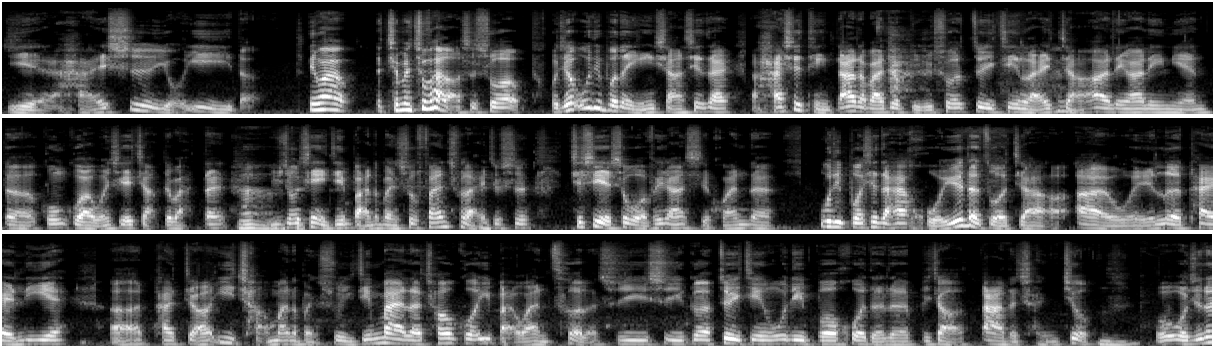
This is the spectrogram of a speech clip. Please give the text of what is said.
也还是有意义的。另外，前面朱派老师说，我觉得乌迪波的影响现在还是挺大的吧？就比如说最近来讲，二零二零年的龚古尔文学奖，对吧？但余中宪已经把那本书翻出来，就是其实也是我非常喜欢的乌迪波现在还活跃的作家阿尔维勒泰列，呃，他叫《异常》嘛，那本书已经卖了超过一百万册了，是是一个最近乌迪波获得的比较大的成就。嗯，我我觉得。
